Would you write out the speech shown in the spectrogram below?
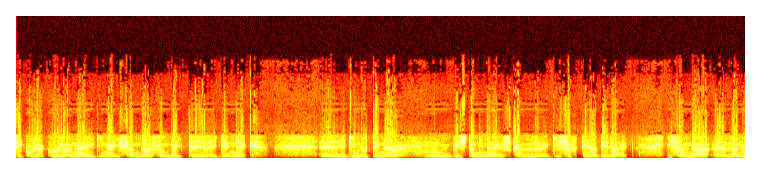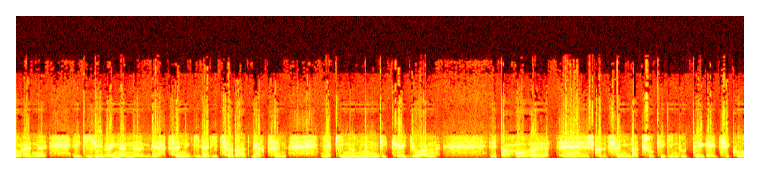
sekulako lana egina izan da zonbait e, jendek e, egindutena, mm, bestan dena Euskal Gizartea berak, izan da e, lan horren egile, baina behartzen gidaritza bat, behartzen jakin nundik joan, eta hor e, Euskal Zain batzuk egindute gaitzeko,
